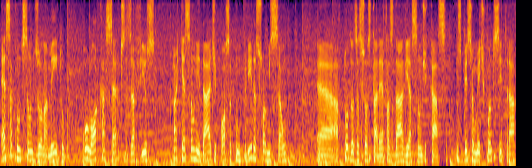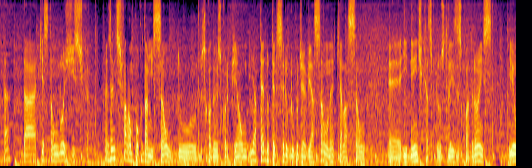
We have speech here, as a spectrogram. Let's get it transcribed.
essa condição de isolamento coloca certos desafios para que essa unidade possa cumprir a sua missão a todas as suas tarefas da aviação de caça, especialmente quando se trata da questão logística. Mas antes de falar um pouco da missão do, do Esquadrão Escorpião e até do terceiro grupo de aviação, né, que elas são é, idênticas para os três esquadrões, eu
